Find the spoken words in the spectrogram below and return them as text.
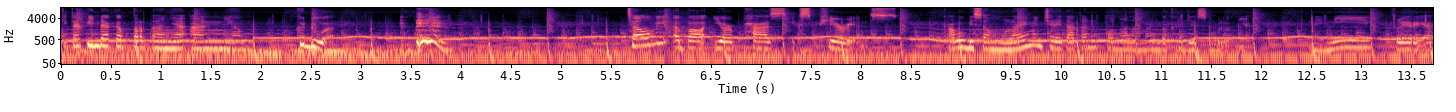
Kita pindah ke pertanyaan yang kedua. Tell me about your past experience. Kamu bisa mulai menceritakan pengalaman bekerja sebelumnya. Nah ini clear ya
